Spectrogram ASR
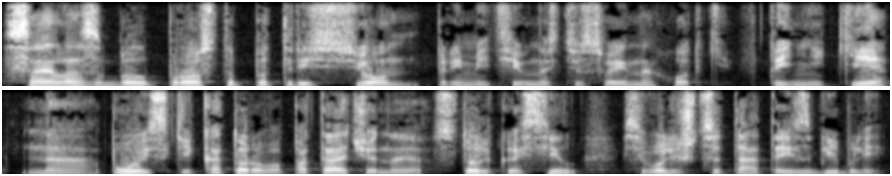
Сайлас был просто потрясен примитивностью своей находки. В тайнике, на поиски которого потрачено столько сил, всего лишь цитата из Библии.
